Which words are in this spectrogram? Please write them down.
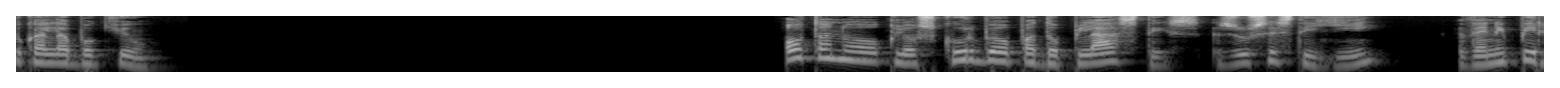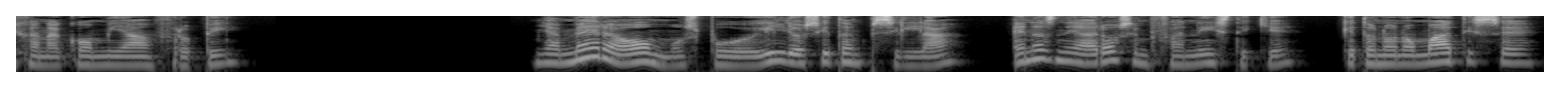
του Καλαμποκιού Όταν ο Κλοσκούρμπε ο Παντοπλάστης ζούσε στη γη, δεν υπήρχαν ακόμη άνθρωποι. Μια μέρα όμως που ο ήλιος ήταν ψηλά, ένας νεαρός εμφανίστηκε και τον ονομάτισε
